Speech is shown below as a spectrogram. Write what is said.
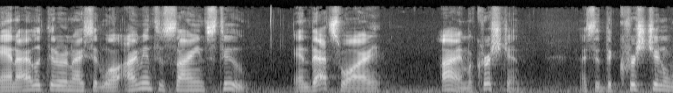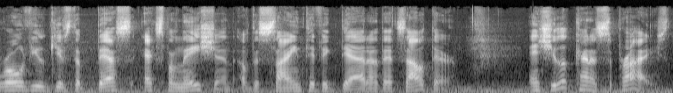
And I looked at her and I said, Well, I'm into science too. And that's why I'm a Christian. I said, The Christian worldview gives the best explanation of the scientific data that's out there. And she looked kind of surprised.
